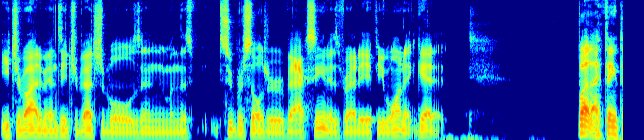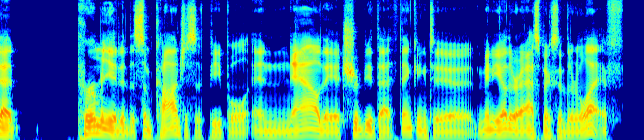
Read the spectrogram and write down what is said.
eat your vitamins, eat your vegetables, and when this super soldier vaccine is ready, if you want it, get it. But I think that permeated the subconscious of people, and now they attribute that thinking to many other aspects of their life.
